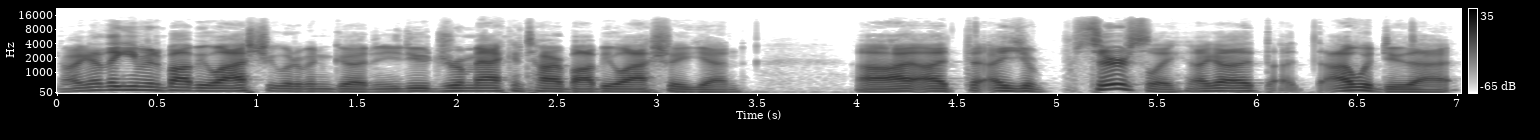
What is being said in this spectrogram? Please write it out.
Like, I think even Bobby Lashley would have been good. And you do Drew McIntyre, Bobby Lashley again. Uh, I, I, I seriously, I, I, I would do that.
